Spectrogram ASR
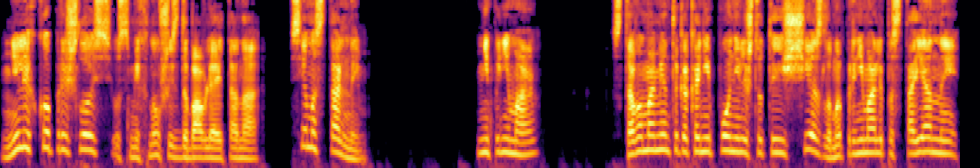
«Нелегко пришлось», — усмехнувшись, добавляет она, — «всем остальным». «Не понимаю. С того момента, как они поняли, что ты исчезла, мы принимали постоянные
